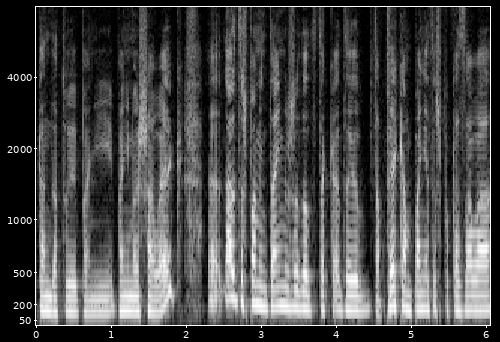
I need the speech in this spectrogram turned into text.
kandydatury pani, pani marszałek, no ale też pamiętajmy, że ta, ta, prekampania też pokazała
